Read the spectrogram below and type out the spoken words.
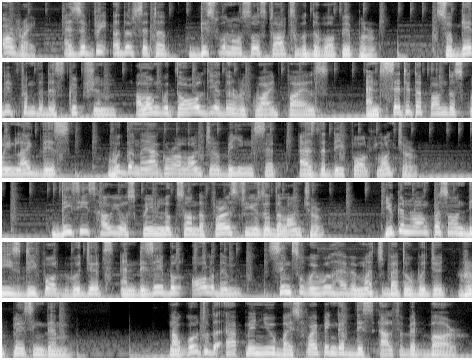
Alright, as every other setup, this one also starts with the wallpaper. So get it from the description along with all the other required files and set it up on the screen like this with the Niagara launcher being set as the default launcher. This is how your screen looks on the first use of the launcher. You can long press on these default widgets and disable all of them since we will have a much better widget replacing them. Now go to the app menu by swiping up this alphabet bar.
